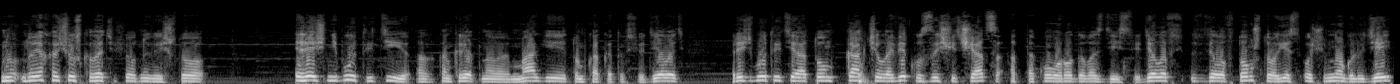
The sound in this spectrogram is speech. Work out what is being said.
Но, но я хочу сказать еще одну вещь, что речь не будет идти о конкретно магии, о том, как это все делать. Речь будет идти о том, как человеку защищаться от такого рода воздействия. Дело в, дело в том, что есть очень много людей,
